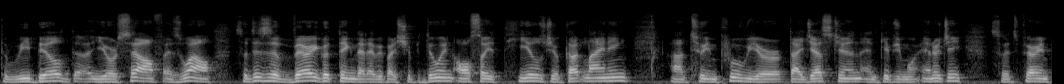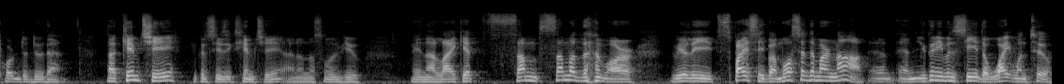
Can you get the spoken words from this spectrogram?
to rebuild uh, yourself as well. So this is a very good thing that everybody should be doing. Also, it heals your gut lining uh, to improve your digestion and gives you more energy. So it's very important to do that. Now kimchi, you can see the kimchi. I don't know, some of you may not like it. Some, some of them are really spicy, but most of them are not. And, and you can even see the white one too.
